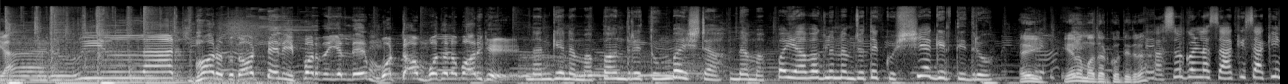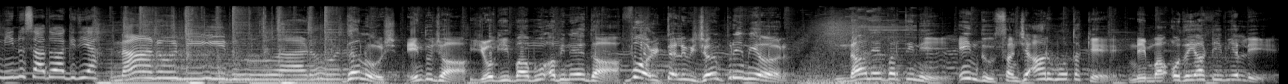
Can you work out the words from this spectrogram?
ಯಾರು ಇಲ್ಲ. ಭಾರತದ ಟೆಲಿ ಪರದೆಯಲ್ಲೇ ಮೊಟ್ಟ ಮೊದಲ ಬಾರಿಗೆ. ನನ್ಗೆ ನಮ್ಮಪ್ಪ ಅಂದ್ರೆ ತುಂಬಾ ಇಷ್ಟ. ನಮ್ಮಪ್ಪ ಯಾವಾಗ್ಲೂ ನಮ್ ಜೊತೆ ಖುಷಿಯಾಗಿರ್ತಿದ್ರು. ಏಯ್ ಏನೋ ಮಾತಾಡ್ಕೋತಿದ್ರ? ಹಸುಗಳನ್ನ ಸಾಕಿ ಸಾಕಿ ನೀನು ಸಾಧು ಆಗಿದ್ಯಾ? ನಾನು ನೀನು ಆಡೋಣ. ಧನುಷ್ ಇಂದುಜಾ ಯೋಗಿ ಬಾಬು ಅಭಿನಯದ ವರ್ಲ್ಡ್ ಟೆಲಿವಿಷನ್ ಪ್ರೀಮಿಯರ್. ನಾನೇ ಬರ್ತೀನಿ ಇಂದು ಸಂಜೆ ಆರು ಮೂವತ್ತಕ್ಕೆ ನಿಮ್ಮ ಉದಯ ಟಿವಿಯಲ್ಲಿ.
